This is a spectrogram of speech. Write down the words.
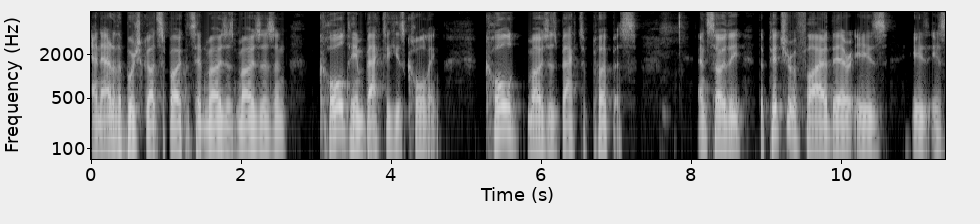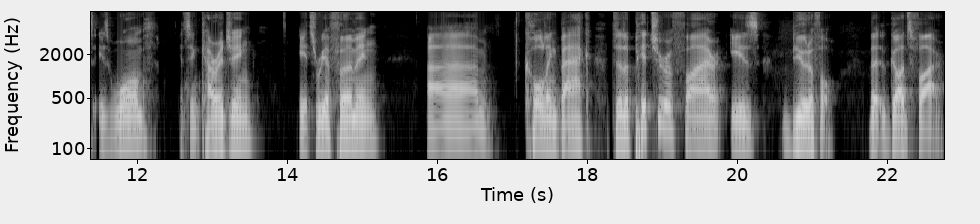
And out of the bush, God spoke and said, Moses, Moses, and called him back to his calling, called Moses back to purpose. And so the, the picture of fire there is, is, is, is warmth, it's encouraging, it's reaffirming, um, calling back. So the picture of fire is beautiful, the, God's fire.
